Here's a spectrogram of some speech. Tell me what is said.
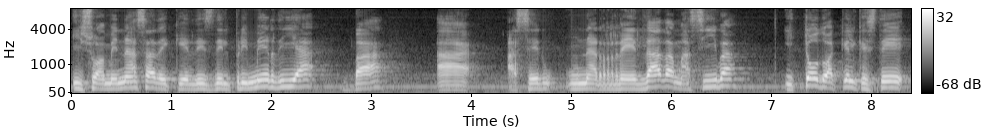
y su amenaza de que desde el primer día va a hacer una redada masiva y todo aquel que esté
